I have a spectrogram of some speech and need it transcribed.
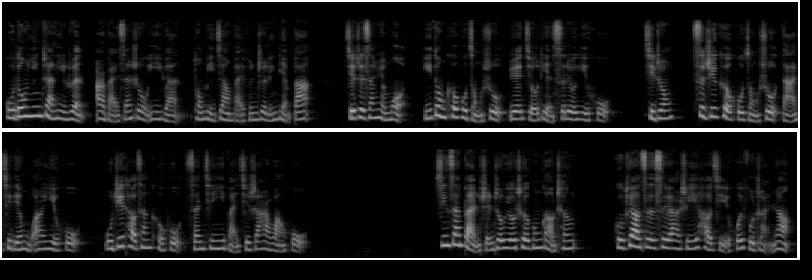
股东应占利润二百三十五亿元，同比降百分之零点八。截至三月末，移动客户总数约九点四六亿户，其中四 G 客户总数达七点五二亿户，五 G 套餐客户三千一百七十二万户。新三板神州优车公告称，股票自四月二十一号起恢复转让。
